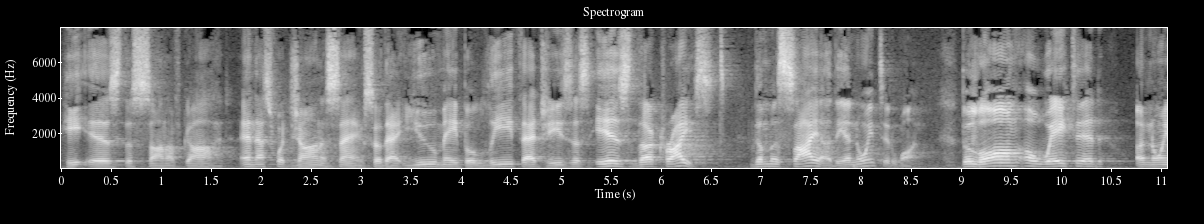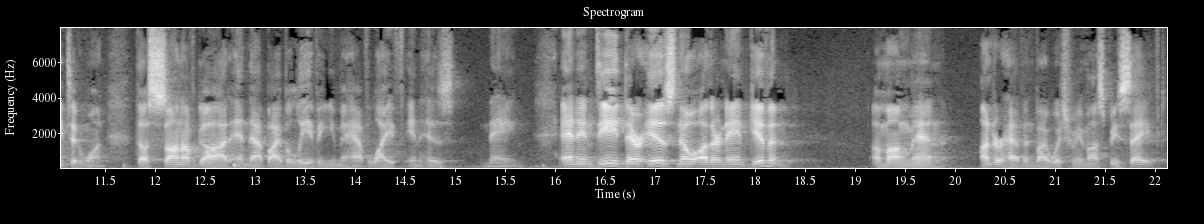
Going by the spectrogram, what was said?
He is the Son of God. And that's what John is saying, so that you may believe that Jesus is the Christ, the Messiah, the anointed one, the long awaited anointed one, the Son of God, and that by believing you may have life in his name. And indeed, there is no other name given among men under heaven by which we must be saved.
